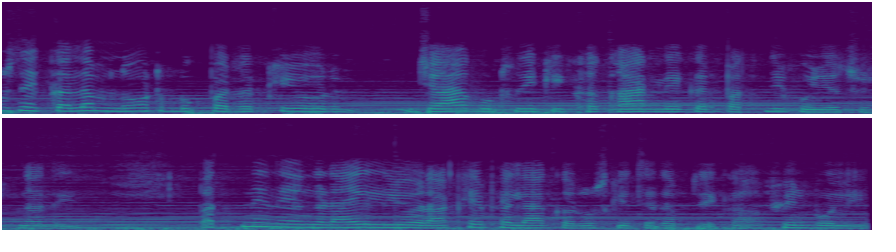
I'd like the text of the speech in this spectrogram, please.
उसने कलम नोटबुक पर रखी और जाग उठने की खखार लेकर पत्नी को यह सूचना दी। पत्नी ने अंगड़ाई ली और आँखें फैलाकर उसकी तरफ़ देखा, फिर बोली,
